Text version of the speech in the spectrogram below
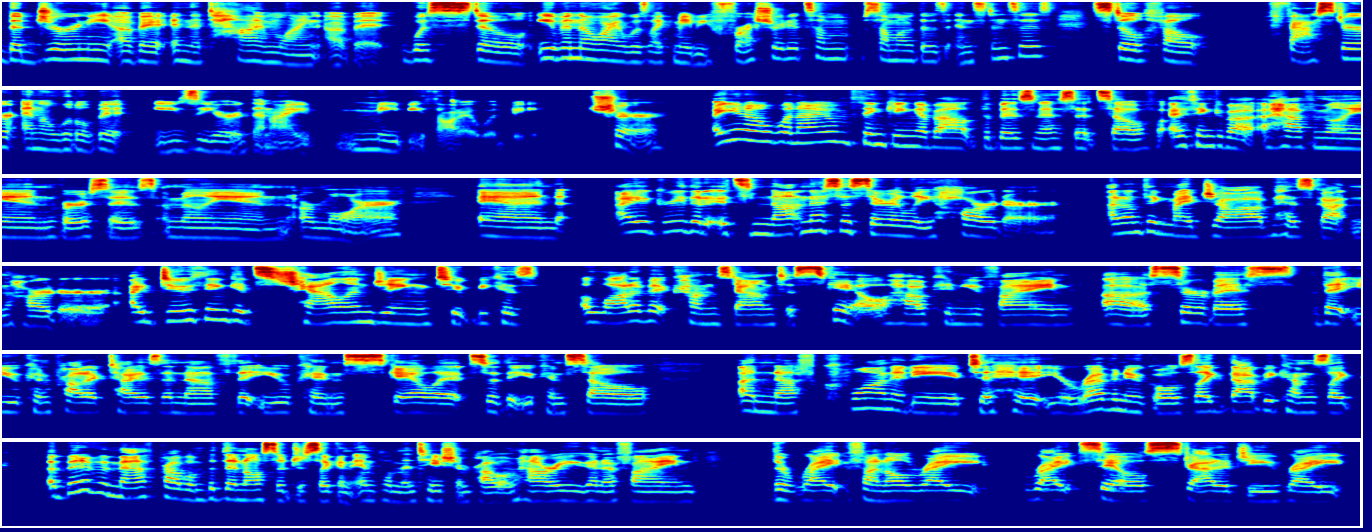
the journey of it and the timeline of it was still even though i was like maybe frustrated some some of those instances still felt faster and a little bit easier than i maybe thought it would be sure you know when i'm thinking about the business itself i think about a half a million versus a million or more and i agree that it's not necessarily harder I don't think my job has gotten harder. I do think it's challenging to because a lot of it comes down to scale. How can you find a service that you can productize enough that you can scale it so that you can sell enough quantity to hit your revenue goals? Like that becomes like a bit of a math problem, but then also just like an implementation problem. How are you going to find the right funnel, right, right sales strategy, right,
